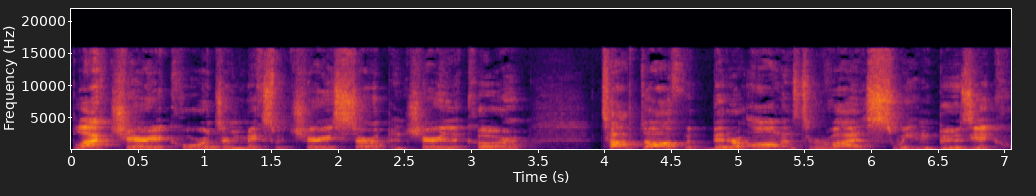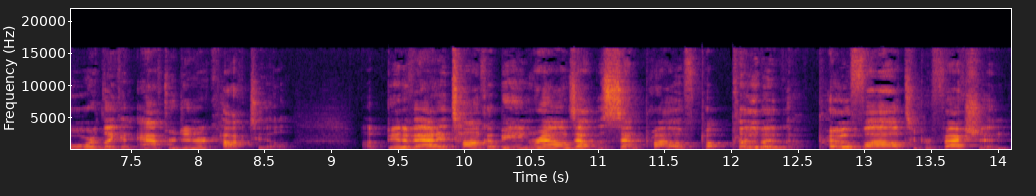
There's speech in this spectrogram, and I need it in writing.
Black cherry accords are mixed with cherry syrup and cherry liqueur, topped off with bitter almonds to provide a sweet and boozy accord like an after-dinner cocktail. A bit of added tonka bean rounds out the scent profile to perfection,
